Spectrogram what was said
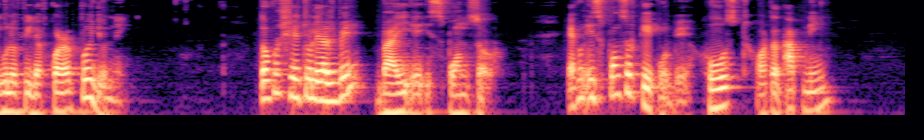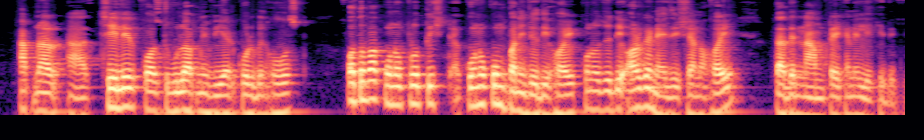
এগুলো ফিল আপ করার প্রয়োজন নেই। তখন সে চলে আসবে বাই এ স্পন্সর এখন স্পন্সর কে করবে? হোস্ট অর্থাৎ আপনি, আপনার ছেলের কস্টগুলো আপনি বিয়ার করবেন হোস্ট অথবা কোনো প্রতিষ্ঠা, কোনো কোম্পানি যদি হয়, কোনো যদি অর্গানাইজেশন হয়, তাদের নামটা এখানে লিখে দেব।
